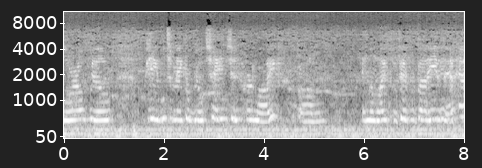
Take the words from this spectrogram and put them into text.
Laura will be able to make a real change in her life, um, in the life of everybody in that house.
